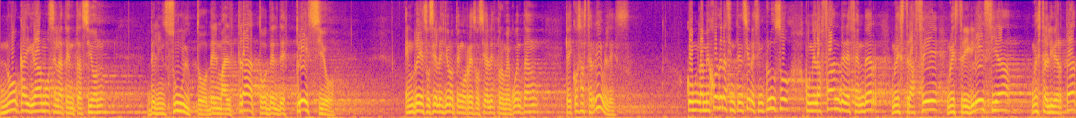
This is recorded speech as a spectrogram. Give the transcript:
no caigamos en la tentación del insulto, del maltrato, del desprecio en redes sociales, yo no tengo redes sociales, pero me cuentan que hay cosas terribles. Con la mejor de las intenciones, incluso con el afán de defender nuestra fe, nuestra iglesia, nuestra libertad,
